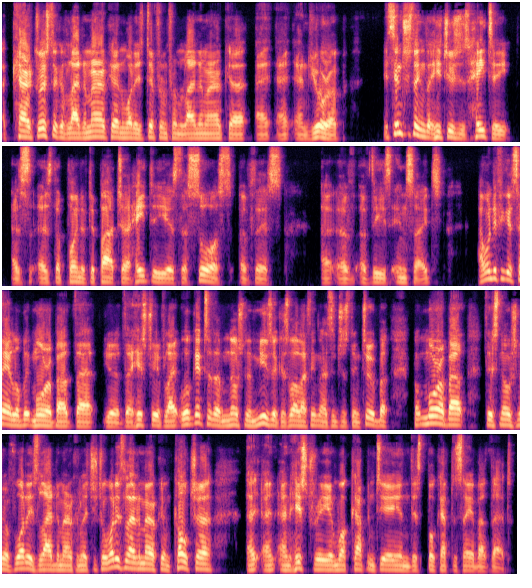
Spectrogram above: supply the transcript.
a characteristic of Latin America and what is different from Latin America and, and, Europe. It's interesting that he chooses Haiti as as the point of departure. Haiti is the source of this uh, of of these insights. I wonder if you could say a little bit more about that, you know, the history of like. We'll get to the notion of music as well. I think that's interesting too, but but more about this notion of what is Latin American literature, what is Latin American culture and and, and history, and what Carpentier and this book have to say about that.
